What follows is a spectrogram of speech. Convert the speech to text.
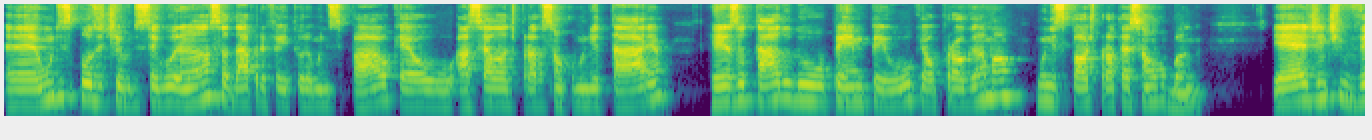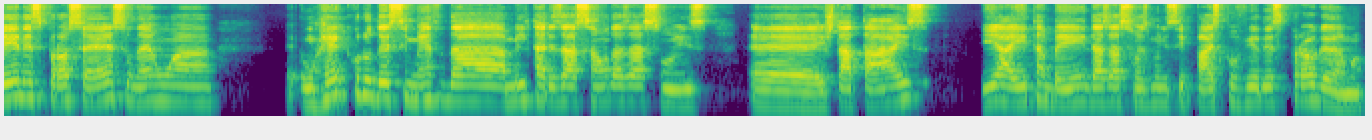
é, um dispositivo de segurança da Prefeitura Municipal, que é o, a Célula de Proteção Comunitária, resultado do PMPU, que é o Programa Municipal de Proteção Urbana. E aí a gente vê nesse processo né, uma, um recrudescimento da militarização das ações é, estatais e aí também das ações municipais por via desse programa.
